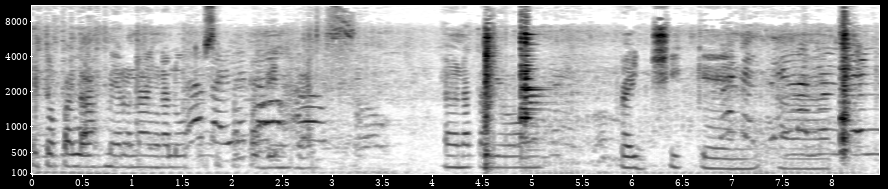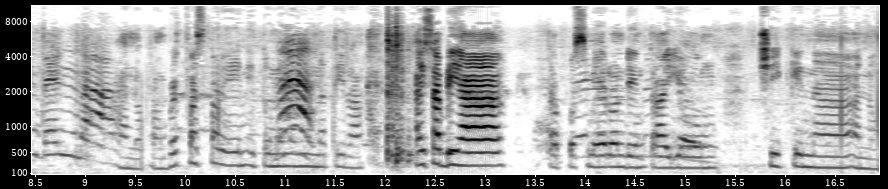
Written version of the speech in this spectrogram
ito pala, meron nang naluto si Papa Bin guys. Meron na tayong fried chicken at ano pang breakfast pa rin. Ito na lang yung natira. Ay sabi ha. Tapos meron din tayong chicken na ano,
